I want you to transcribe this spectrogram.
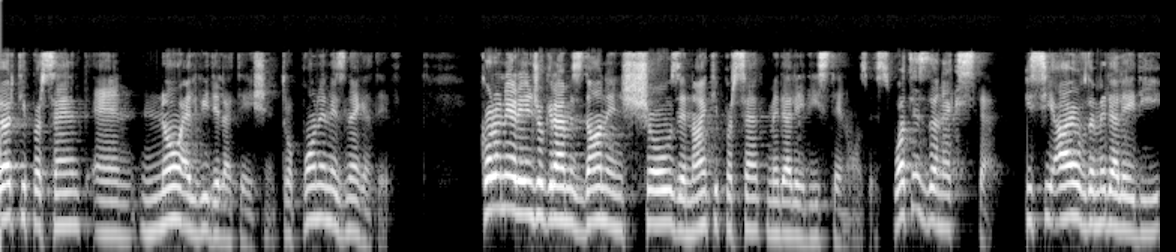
30% and no LV dilatation. Troponin is negative. Coronary angiogram is done and shows a 90% mid-LAD stenosis. What is the next step? PCI of the mid-LAD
